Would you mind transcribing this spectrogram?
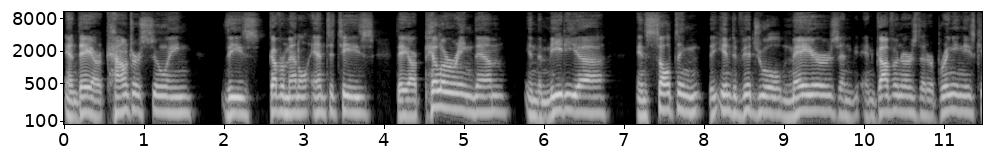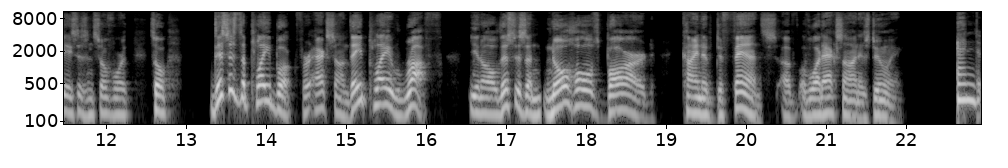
and they are countersuing these governmental entities. They are pillaring them in the media, insulting the individual mayors and, and governors that are bringing these cases and so forth. So, this is the playbook for Exxon. They play rough. You know, this is a no holds barred kind of defense of, of what Exxon is doing. And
